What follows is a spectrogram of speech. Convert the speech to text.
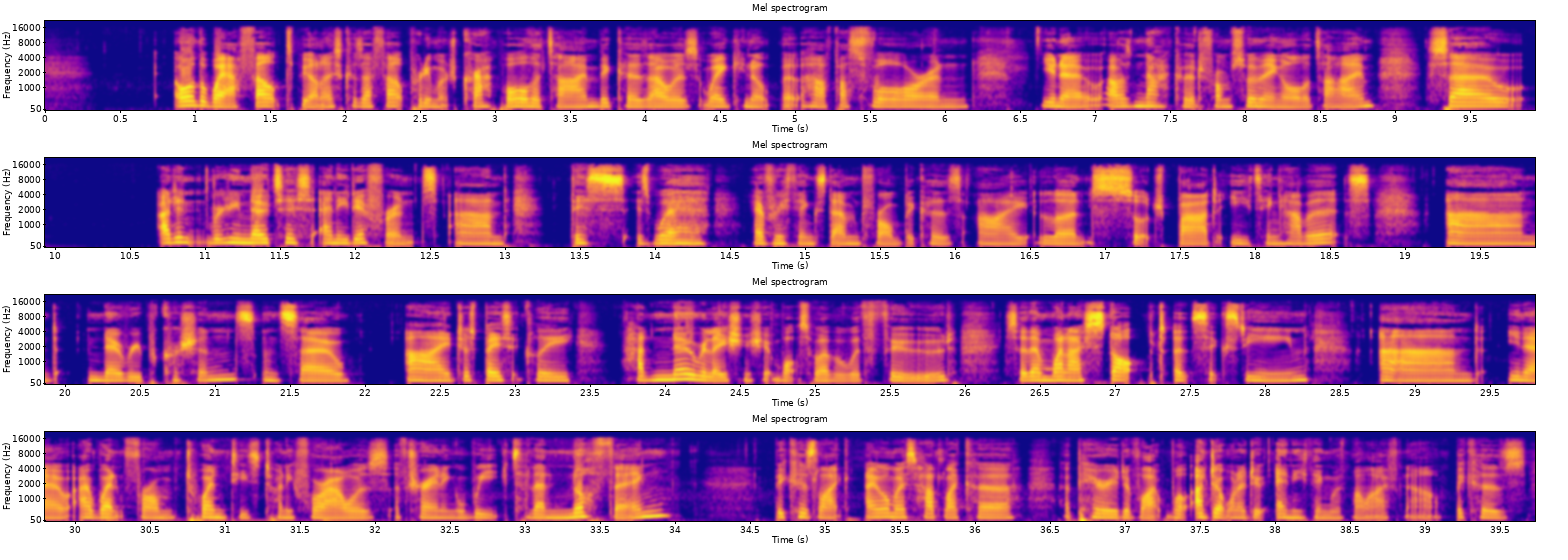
or the way I felt, to be honest, because I felt pretty much crap all the time because I was waking up at half past four and, you know, I was knackered from swimming all the time. So I didn't really notice any difference. And this is where everything stemmed from because I learned such bad eating habits and no repercussions. And so I just basically had no relationship whatsoever with food. So then when I stopped at 16, and, you know, I went from 20 to 24 hours of training a week to then nothing because, like, I almost had like a, a period of like, well, I don't want to do anything with my life now because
